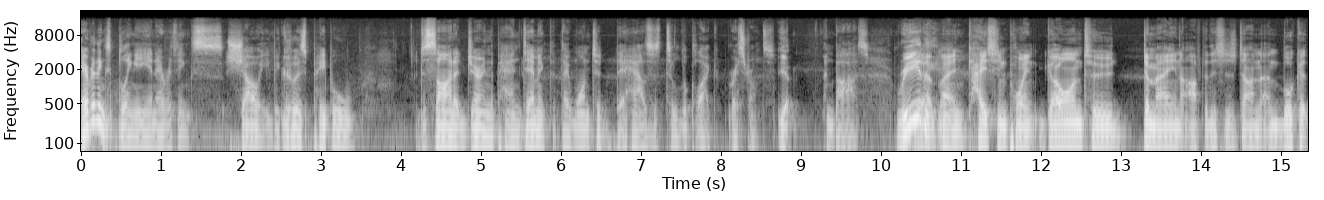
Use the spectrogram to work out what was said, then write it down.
everything's blingy and everything's showy because people decided during the pandemic that they wanted their houses to look like restaurants yep. and bars. Really? Yeah, mate. Mm. Case in point, go on to Domain after this is done and look at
